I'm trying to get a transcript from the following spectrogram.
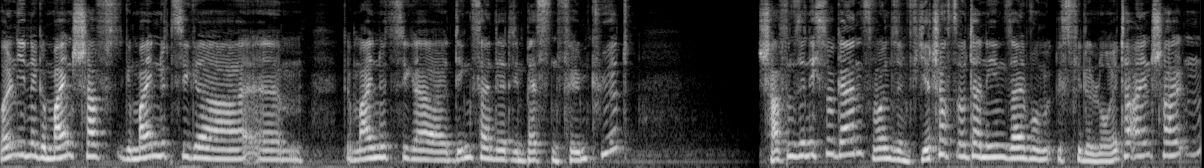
wollen die eine Gemeinschaft, gemeinnütziger, ähm, gemeinnütziger Ding sein, der den besten Film kürt? Schaffen sie nicht so ganz? Wollen sie ein Wirtschaftsunternehmen sein, wo möglichst viele Leute einschalten?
